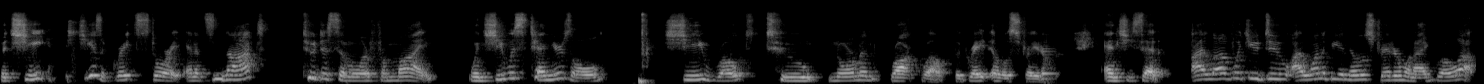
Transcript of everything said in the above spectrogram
But she she has a great story, and it's not too dissimilar from mine. When she was 10 years old, she wrote to Norman Rockwell, the great illustrator, and she said, I love what you do. I want to be an illustrator when I grow up.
